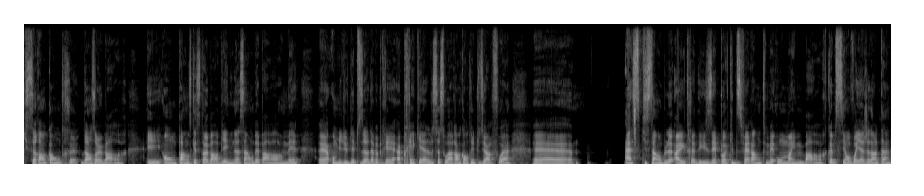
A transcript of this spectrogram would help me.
qui se rencontrent dans un bar. Et on pense que c'est un bar bien innocent au départ, mais euh, au milieu de l'épisode, à peu près, après qu'elles se soient rencontrées plusieurs fois, euh, à ce qui semble être des époques différentes, mais au même bar, comme si on voyageait dans le temps,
